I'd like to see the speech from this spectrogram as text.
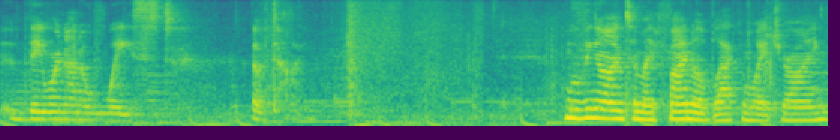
they were not a waste of time. Moving on to my final black and white drawing.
